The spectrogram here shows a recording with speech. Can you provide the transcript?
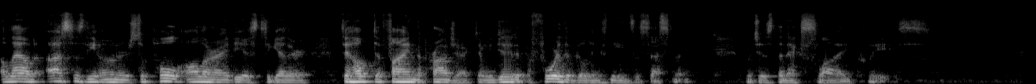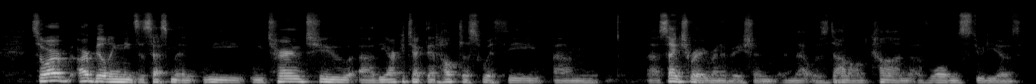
allowed us as the owners to pull all our ideas together to help define the project. And we did it before the building's needs assessment, which is the next slide, please. So our, our building needs assessment, we, we turned to uh, the architect that helped us with the um, uh, sanctuary renovation, and that was Donald Kahn of Walden Studios.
